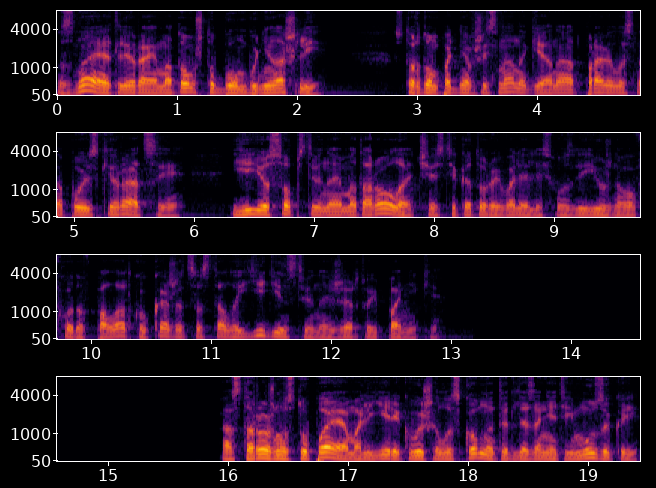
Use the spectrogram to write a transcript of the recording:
Знает ли Райм о том, что бомбу не нашли? С трудом поднявшись на ноги, она отправилась на поиски рации. Ее собственная Моторола, части которой валялись возле южного входа в палатку, кажется, стала единственной жертвой паники. Осторожно ступая, Мальерик вышел из комнаты для занятий музыкой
